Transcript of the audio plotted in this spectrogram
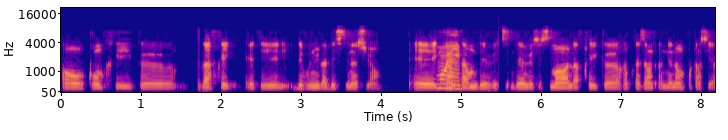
ont compris que l'Afrique était devenue la destination et qu'en termes d'investissement, l'Afrique euh, représente un énorme potentiel.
